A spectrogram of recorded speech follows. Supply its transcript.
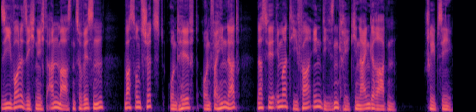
Sie wolle sich nicht anmaßen zu wissen, was uns schützt und hilft und verhindert, dass wir immer tiefer in diesen Krieg hineingeraten, schrieb sie.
